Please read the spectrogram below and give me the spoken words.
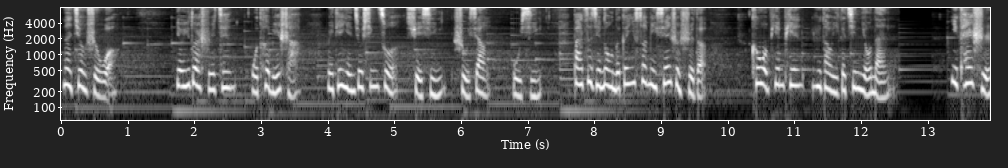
那就是我。有一段时间我特别傻，每天研究星座、血型、属相、五行，把自己弄得跟一算命先生似的。可我偏偏遇到一个金牛男。一开始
